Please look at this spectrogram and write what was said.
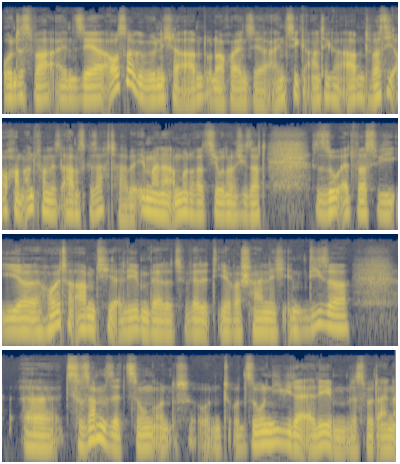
und es war ein sehr außergewöhnlicher Abend und auch ein sehr einzigartiger Abend, was ich auch am Anfang des Abends gesagt habe. In meiner Moderation habe ich gesagt, so etwas wie ihr heute Abend hier erleben werdet, werdet ihr wahrscheinlich in dieser äh, Zusammensetzung und, und, und so nie wieder erleben. Das wird ein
